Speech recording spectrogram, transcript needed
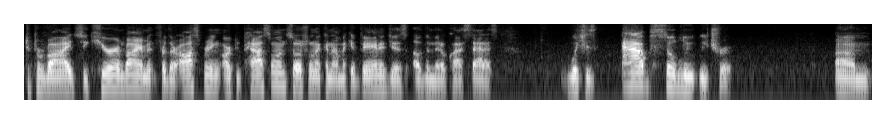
to provide secure environment for their offspring or to pass on social and economic advantages of the middle class status, which is absolutely true. Um,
